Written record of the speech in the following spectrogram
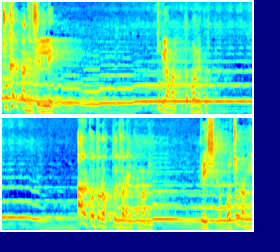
চোখের পানি ফেললে? তুমি আমার কথা মনে করতে আর কত রক্ত ঝরাইতাম আমি। তেইশটা বছর আমি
